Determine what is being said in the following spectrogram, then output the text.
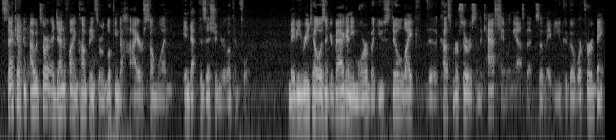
Second, I would start identifying companies that are looking to hire someone in that position you're looking for. Maybe retail isn't your bag anymore, but you still like the customer service and the cash handling aspect. So maybe you could go work for a bank,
